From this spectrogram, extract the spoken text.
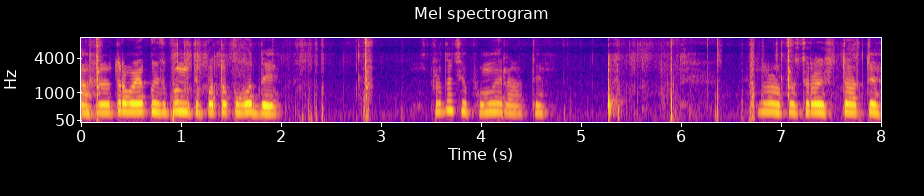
Так, треба якось зупинити поток води. Придеться помирати. Зараз постараюсь стати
